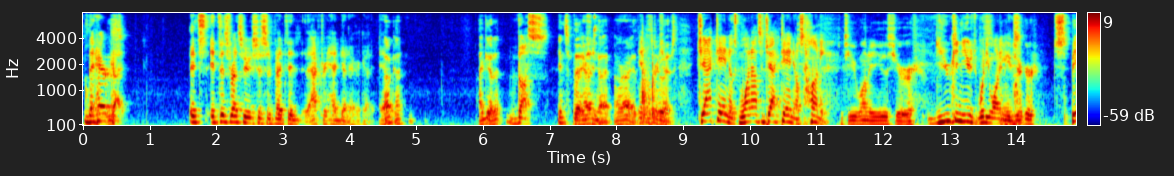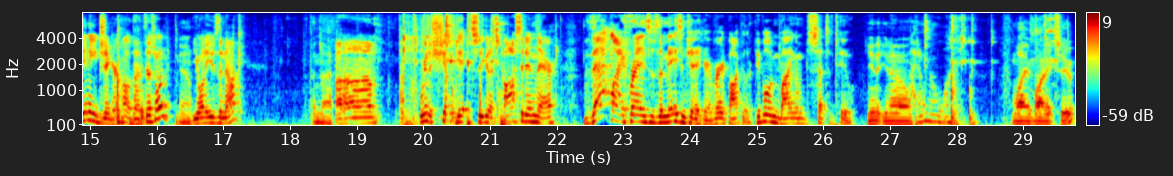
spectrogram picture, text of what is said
the haircut. It's it's this recipe was just invented after he had got a haircut. And Okay. I get it. Thus, The inspiration. haircut. All right. Let's do it. Jack Daniels, one ounce of Jack Daniels, honey. Do you want to use your You can use. What do you want to spinny use? jigger? Spinny jigger. Oh, the, this one. Yeah. You want to use the knock? The nut. Um, we're gonna shake it. So you're gonna toss it in there. That, my friends, is the Mason shaker. Very popular. People have been buying them sets of two. You know, you know I don't know why. why buy two?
